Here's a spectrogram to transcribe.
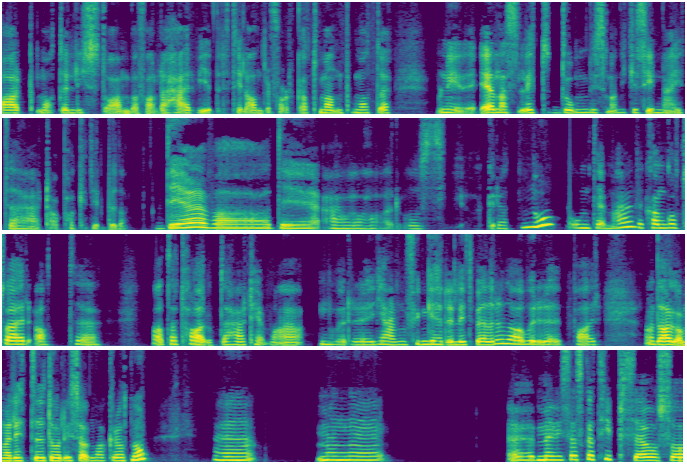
har på en måte lyst til å anbefale det her videre til andre folk. At man på en måte er nesten litt dum hvis man ikke sier nei til det her pakketilbudet. Det var det jeg har å si akkurat nå om temaet. Det kan godt være at, eh, at jeg tar opp det her temaet når hjernen fungerer litt bedre. Det har vært et par dager med litt dårlig søvn akkurat nå. Eh, men, eh, men hvis jeg skal tipse også,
